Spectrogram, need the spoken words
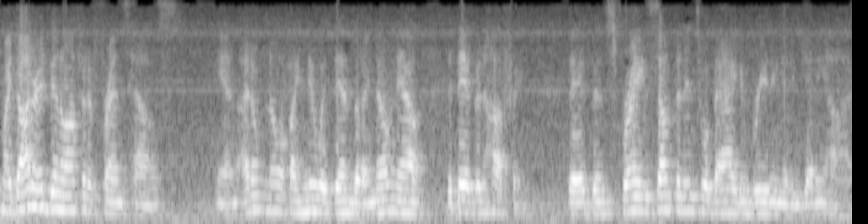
my daughter had been off at a friend's house, And I don't know if I knew it then, but I know now that they had been huffing. They had been spraying something into a bag and breathing it and getting high.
